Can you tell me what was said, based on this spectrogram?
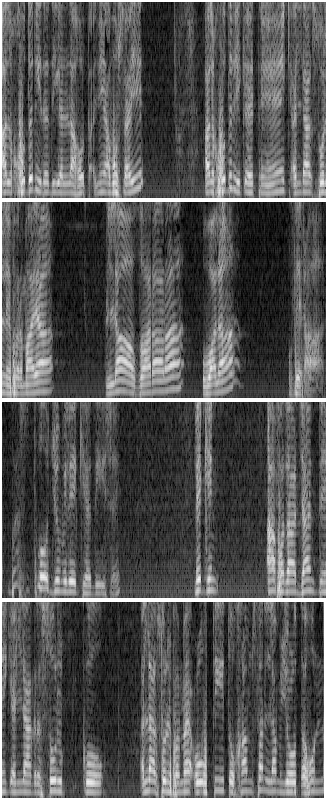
الخدری رضی اللہ تعالی یعنی ابو سعید۔ الخدری کہتے ہیں کہ اللہ رسول نے فرمایا، لا ضرارا ولا ضرار بس دو جملے کی حدیث ہے لیکن آپ ادا جانتے ہیں کہ اللہ کے رسول کو، اللہ رسول نے فرمایا اوتی تو خمسن لم یوتہن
